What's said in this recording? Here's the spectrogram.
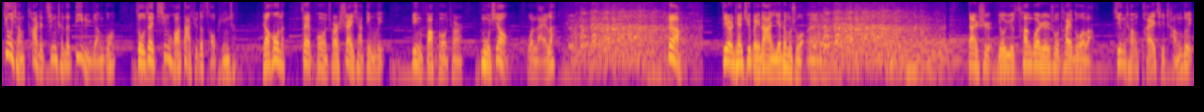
就想踏着清晨的第一缕阳光，走在清华大学的草坪上，然后呢，在朋友圈晒一下定位，并发朋友圈：“母校，我来了。”是啊，第二天去北大也这么说。哎，但是由于参观人数太多了，经常排起长队，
